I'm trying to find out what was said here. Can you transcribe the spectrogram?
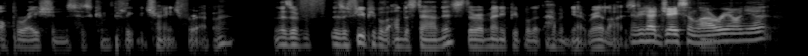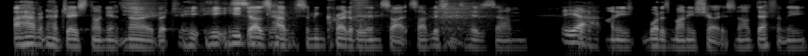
operations has completely changed forever. And there's a there's a few people that understand this. There are many people that haven't yet realized. Have you had Jason Lowery on yet? I haven't had Jason on yet, no, but he he, he so does good. have some incredible insights. I've listened to his um yeah what money what is money shows, and I'll definitely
